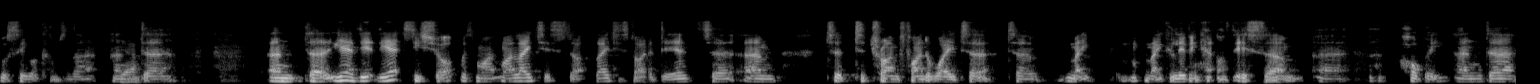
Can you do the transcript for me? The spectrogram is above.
we'll see what comes of that. And yeah. uh, and uh, yeah, the, the Etsy shop was my, my latest uh, latest idea to um, to to try and find a way to to make make a living out of this um, uh, hobby. And uh,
